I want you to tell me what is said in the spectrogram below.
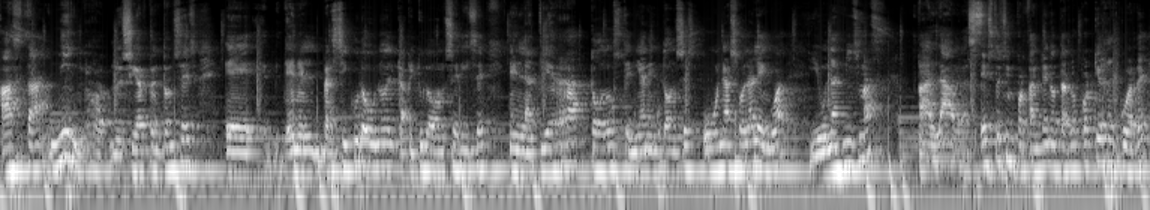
hasta Nimrod, ¿no es cierto? Entonces, eh, en el versículo 1 del capítulo 11 dice, en la tierra todos tenían entonces una sola lengua y unas mismas palabras. Esto es importante notarlo porque recuerde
